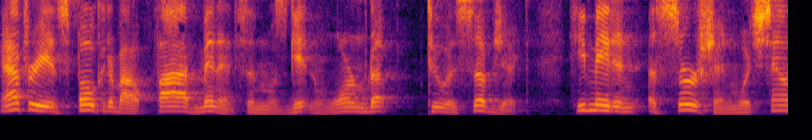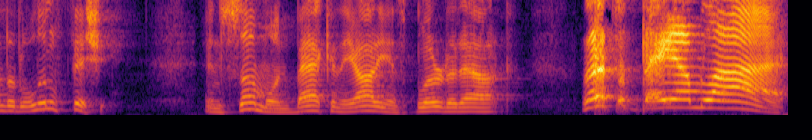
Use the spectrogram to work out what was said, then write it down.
After he had spoken about five minutes and was getting warmed up to his subject, he made an assertion which sounded a little fishy, and someone back in the audience blurted out, that's a damn lie.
